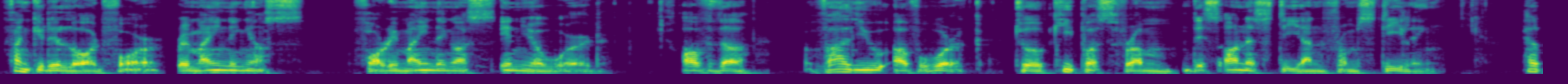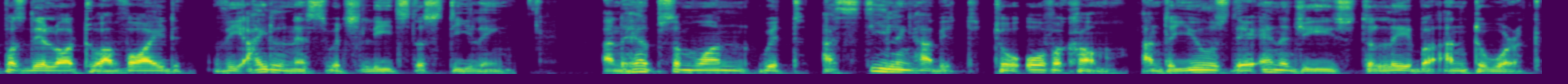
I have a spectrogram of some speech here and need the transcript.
Thank you, dear Lord, for reminding us, for reminding us in your word of the value of work to keep us from dishonesty and from stealing. Help us, dear Lord, to avoid the idleness which leads to stealing and help someone with a stealing habit to overcome and to use their energies to labor and to work.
